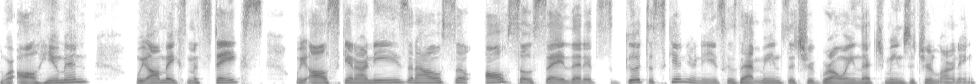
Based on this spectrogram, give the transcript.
We're all human. We all make mistakes. We all skin our knees. And I also also say that it's good to skin your knees because that means that you're growing, that means that you're learning.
